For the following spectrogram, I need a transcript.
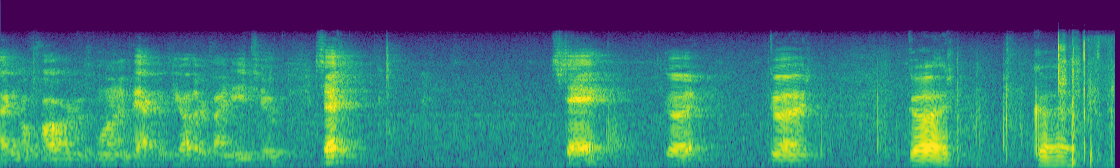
I can go forward with one and back with the other if I need to. Sit. Stay. Good. Good. Good. Good.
